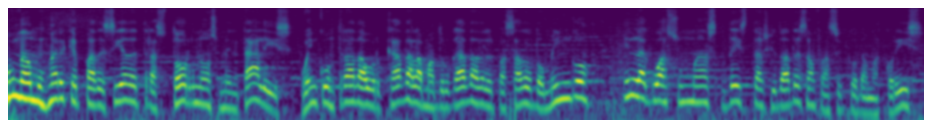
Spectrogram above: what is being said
Una mujer que padecía de trastornos mentales fue encontrada ahorcada la madrugada del pasado domingo en la Guasumas de esta ciudad de San Francisco de Macorís.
